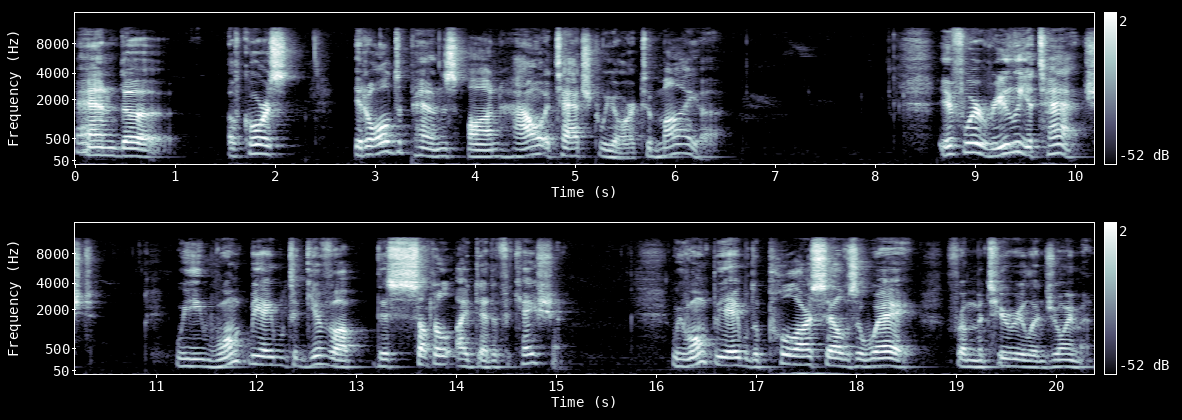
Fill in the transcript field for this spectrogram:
And uh, of course, it all depends on how attached we are to Maya. If we're really attached, we won't be able to give up this subtle identification. We won't be able to pull ourselves away from material enjoyment.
